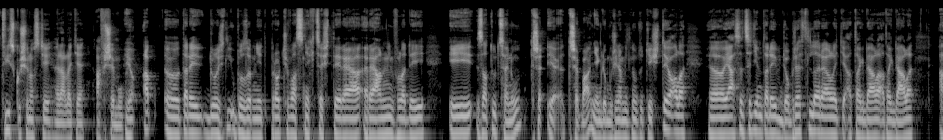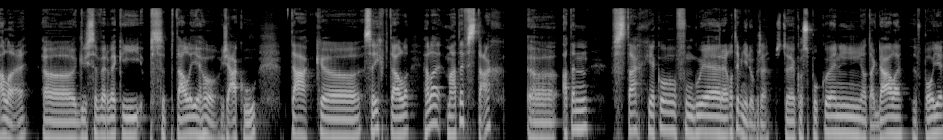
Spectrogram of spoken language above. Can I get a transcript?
tvý zkušenosti, realitě a všemu. Jo, a uh, tady důležité upozornit, proč vlastně chceš ty rea- reální vhledy i za tu cenu, tře- třeba, někdo může namítnout totiž, ty jo, ale uh, já se cítím tady dobře v této realitě a tak dále a tak dále, ale uh, když se Verveký ptal jeho žáků, tak uh, se jich ptal, hele, máte vztah? Uh, a ten vztah jako funguje relativně dobře, jste jako spokojený a tak dále, je to v pohodě.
